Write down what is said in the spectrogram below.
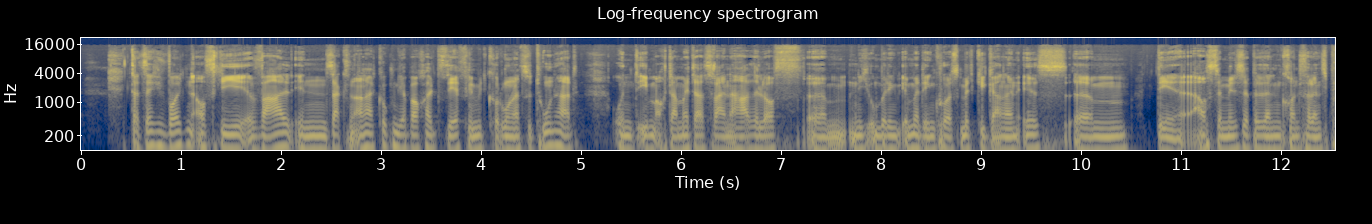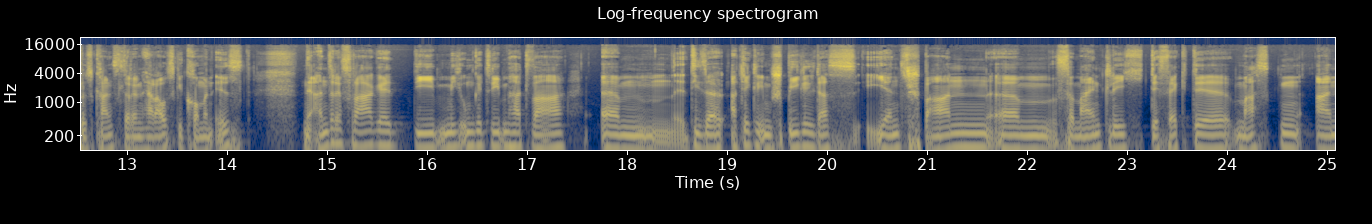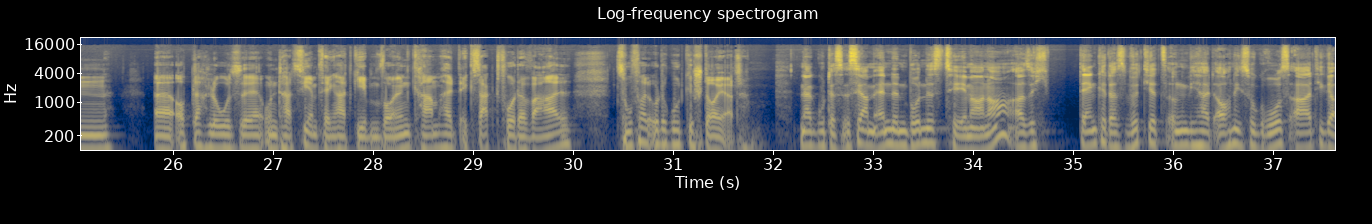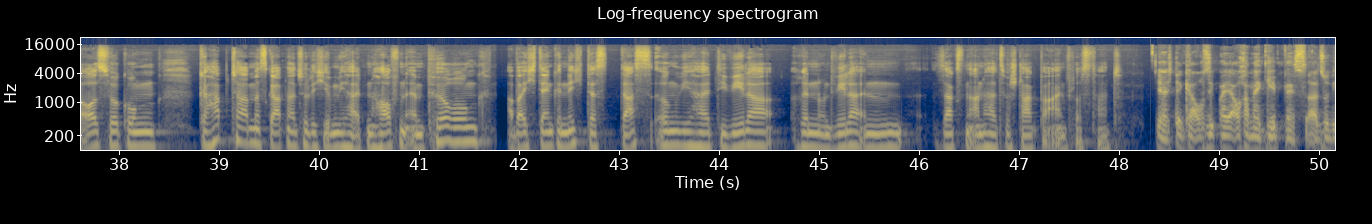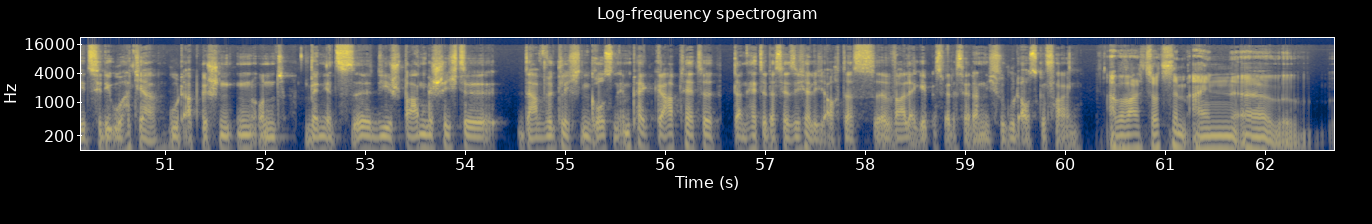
Tatsächlich wollten auf die Wahl in Sachsen-Anhalt gucken, die aber auch halt sehr viel mit Corona zu tun hat und eben auch damit, dass Rainer Haseloff ähm, nicht unbedingt immer den Kurs mitgegangen ist, ähm, die aus der Ministerpräsidentenkonferenz plus Kanzlerin herausgekommen ist. Eine andere Frage, die mich umgetrieben hat, war ähm, dieser Artikel im Spiegel, dass Jens Spahn ähm, vermeintlich defekte Masken an äh, Obdachlose und Hartz-IV-Empfänger hat geben wollen, kam halt exakt vor der Wahl. Zufall oder gut gesteuert? Na gut, das ist ja am Ende ein Bundesthema. Ne? Also ich denke, das wird jetzt irgendwie halt auch nicht so großartige Auswirkungen gehabt haben. Es gab natürlich irgendwie halt einen Haufen Empörung, aber ich denke nicht, dass das irgendwie halt die Wählerinnen und Wähler in Sachsen-Anhalt so stark beeinflusst hat. Ja, ich denke auch, sieht man ja auch am Ergebnis. Also die CDU hat ja gut abgeschnitten und wenn jetzt äh, die Spahn-Geschichte da wirklich einen großen Impact gehabt hätte, dann hätte das ja sicherlich auch das äh, Wahlergebnis, wäre das ja dann nicht so gut ausgefallen. Aber war es trotzdem ein äh,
